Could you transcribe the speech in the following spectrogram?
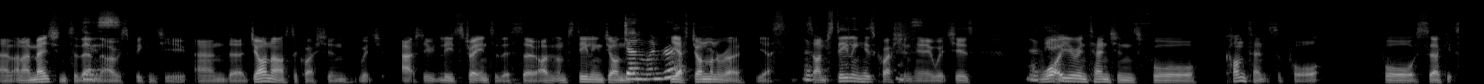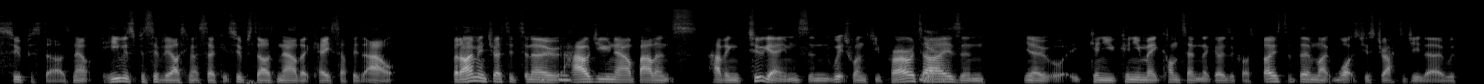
um, and I mentioned to them that I was speaking to you, and uh, John asked a question which actually leads straight into this. So I'm, I'm stealing John's. John Monroe? Yes, John Monroe. Yes. So I'm stealing his question here, which is, Okay. what are your intentions for content support for Circuit Superstars? Now he was specifically asking about Circuit Superstars now that Case Up is out. But I'm interested to know Mhm. how do you now balance having two games and which ones do you prioritize and you know can you can you make content that goes across both of them like what's your strategy there with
